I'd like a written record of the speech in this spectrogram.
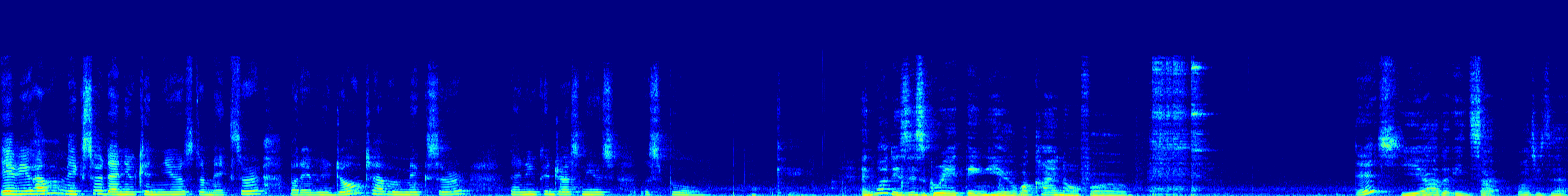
If you have a mixer, then you can use the mixer. But if you don't have a mixer, then you can just use the spoon. Okay. And what is this gray thing here? What kind of uh This? Yeah, the inside. What is that?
